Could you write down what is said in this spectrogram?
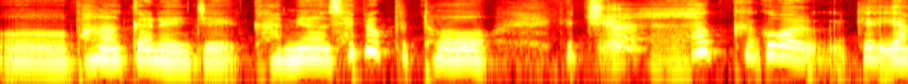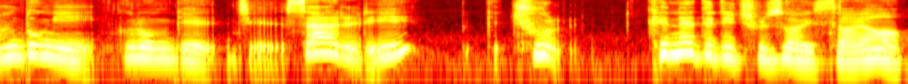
어, 방앗간에 이제 가면 새벽부터 쭉 그걸 이렇게 양동이 그런 게 이제 쌀이 이렇게 줄, 걔네들이 줄 서 있어요.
